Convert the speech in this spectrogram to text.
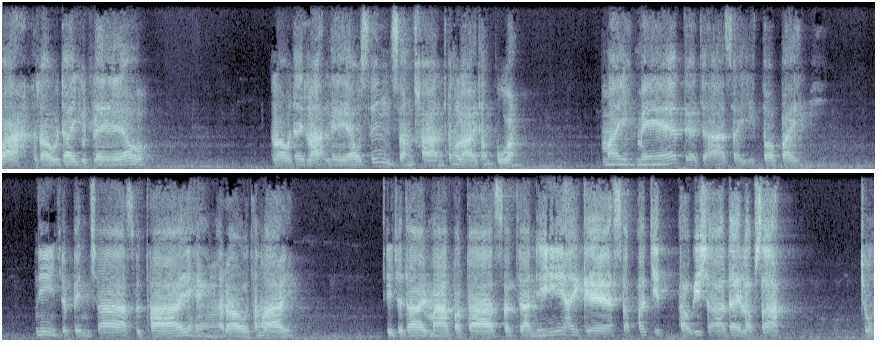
ว่าเราได้หยุดแล้ว เราได้ละแล้วซึ่งสังขารทั้งหลายทั้งปวง ไม่แม้แต่จะอาศัยอีกต่อไป นี่จะเป็นชาติสุดท้ายแห่งเราทั้งหลาย ที่จะได้มาประกาศสัจจานี้ให้แก่สัพพจิตอวิชชาได้รับทราบ จง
